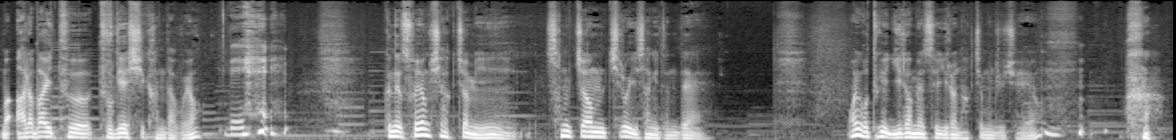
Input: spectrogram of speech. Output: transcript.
뭐 아르바이트 두 개씩 한다고요? 네. 근데 소영 씨 학점이 3.75 이상이던데 아니 어떻게 일하면서 이런 학점을 유지해요?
